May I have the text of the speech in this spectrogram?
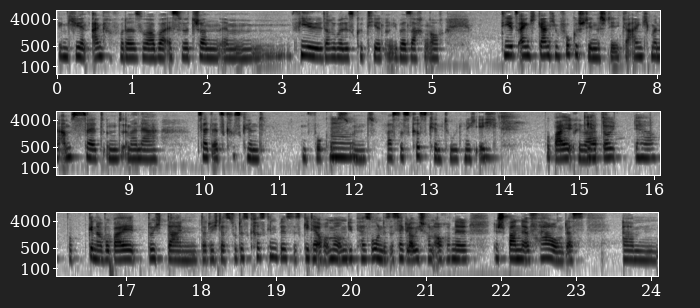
irgendwie ein Angriff oder so, aber es wird schon ähm, viel darüber diskutiert und über Sachen auch, die jetzt eigentlich gar nicht im Fokus stehen. Es steht ja eigentlich meine Amtszeit und meine Zeit als Christkind im Fokus mhm. und was das Christkind tut, nicht ich. Wobei, ja, durch, ja, wo, genau, wobei durch dein, dadurch, dass du das Christkind bist, es geht ja auch immer um die Person. Das ist ja, glaube ich, schon auch eine, eine spannende Erfahrung, dass ähm,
